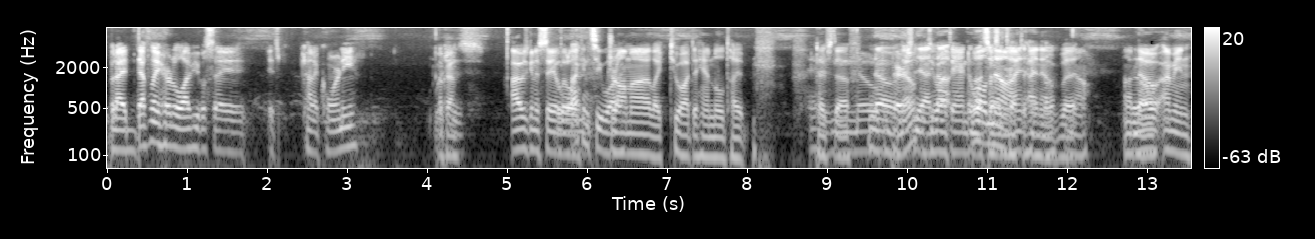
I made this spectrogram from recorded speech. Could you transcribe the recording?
But I definitely heard a lot of people say it's kind of corny, which Okay. is I was gonna say a little I can see why. drama, like too hot to handle type. and stuff. No, No, comparison yeah, to not- Hot to Handle. well, no, I- tough to I know, but- no, not at No, all. I mean, wh-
